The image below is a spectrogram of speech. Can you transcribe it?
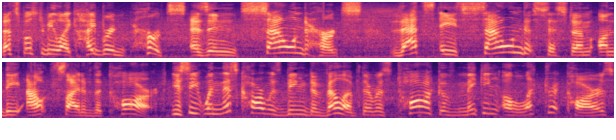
That's supposed to be like hybrid hertz, as in sound hertz. That's a sound system on the outside of the car. You see, when this car was being developed, there was talk of making electric cars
